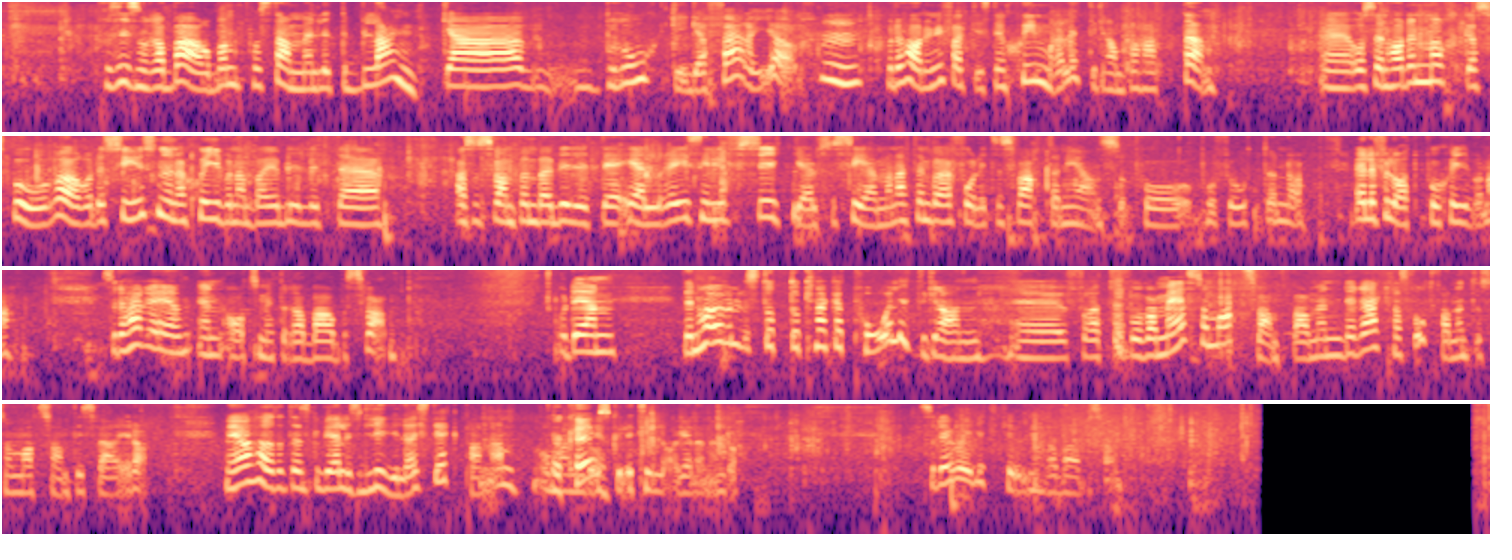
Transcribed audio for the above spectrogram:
precis som rabarbern på stammen, lite blanka, brokiga färger. Mm. Och det har den ju faktiskt, den skimrar lite grann på hatten. Eh, och sen har den mörka sporer och det syns nu när skivorna börjar bli lite, alltså svampen börjar bli lite äldre i sin livscykel så ser man att den börjar få lite svarta nyanser på, på foten då. Eller förlåt, på skivorna. Så det här är en, en art som heter rabarbersvamp. Och den, den har väl stått och knackat på lite grann eh, för att få vara med som matsvampar men det räknas fortfarande inte som matsvamp i Sverige då. Men jag har hört att den ska bli alldeles lila i stekpannan om Okej. man då skulle tillaga den ändå. Så det var ju lite kul med rabarbersvamp.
